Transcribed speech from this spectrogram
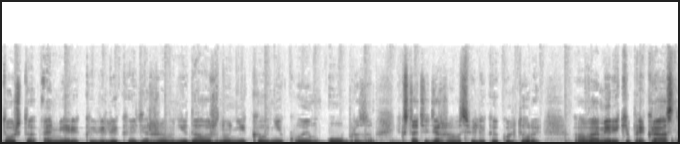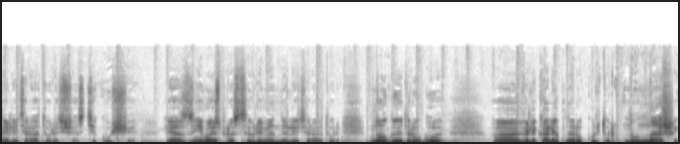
то, что Америка великая держава, не должно нико, никоим образом. И, кстати, держава с великой культурой. В Америке прекрасная литература сейчас текущая. Я занимаюсь просто современной литературой. Многое другое. Великолепная рок-культура. Но наши,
